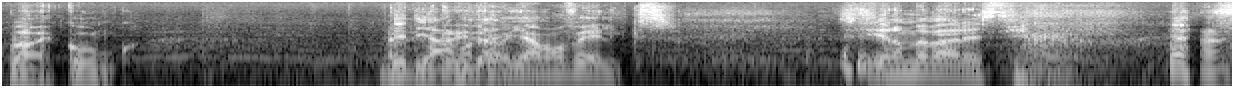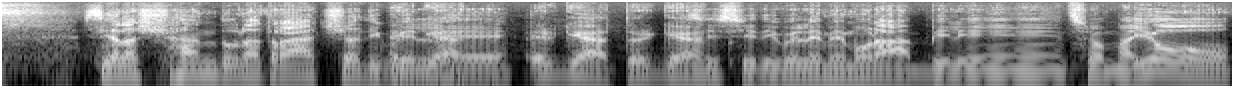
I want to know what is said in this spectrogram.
Vabbè, comunque. Vediamo. Eh, ritroviamo Felix. Sì, che non mi pare stia. eh stia lasciando una traccia di quelle. Il gatto, il gatto, il gatto. Sì, sì, di quelle memorabili. Insomma, io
